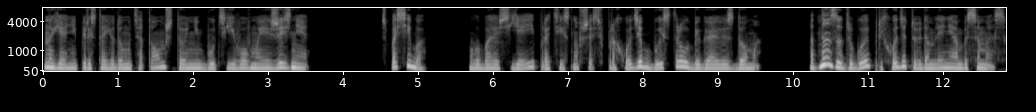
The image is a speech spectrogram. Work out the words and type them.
но я не перестаю думать о том, что не будь его в моей жизни... Спасибо. Улыбаюсь ей протиснувшись в проходе, быстро убегаю из дома. Одна за другой приходит уведомление об СМС.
